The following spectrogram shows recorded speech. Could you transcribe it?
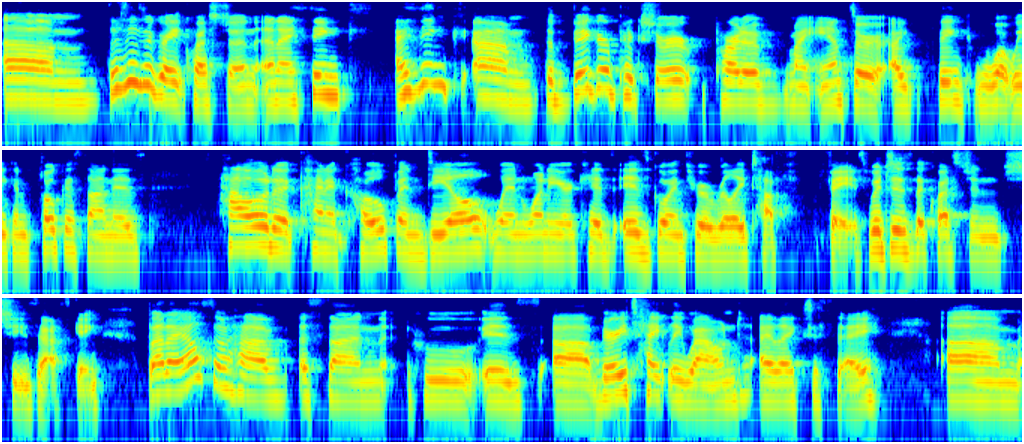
Um, this is a great question, and I think I think um, the bigger picture part of my answer, I think what we can focus on is how to kind of cope and deal when one of your kids is going through a really tough phase, which is the question she's asking. But I also have a son who is uh, very tightly wound, I like to say, um,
